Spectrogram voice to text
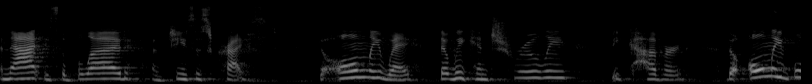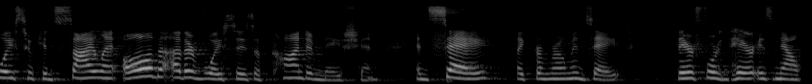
and that is the blood of Jesus Christ, the only way that we can truly be covered. The only voice who can silence all the other voices of condemnation and say, like from Romans 8, therefore there is now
